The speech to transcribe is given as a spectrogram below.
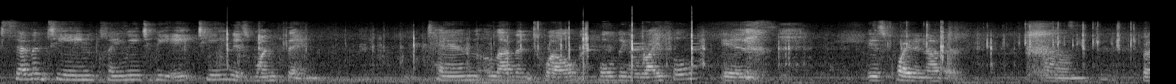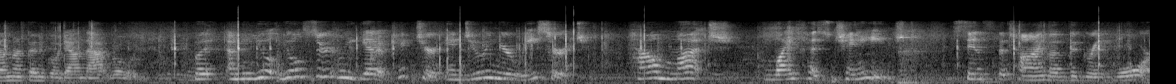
17 claiming to be 18 is one thing. 10, 11, 12 and holding a rifle is, is quite another. Um, but I'm not gonna go down that road. But, I mean, you'll, you'll certainly get a picture in doing your research, how much life has changed since the time of the Great War.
